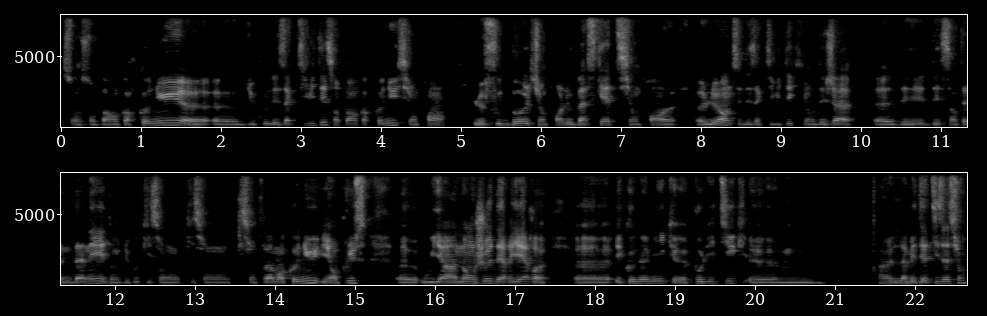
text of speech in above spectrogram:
sont sont pas encore connus. du coup, les activités sont pas encore connues. Si on prend le football, si on prend le basket, si on prend le hand, c'est des activités qui ont déjà des, des, centaines d'années, donc du coup qui sont qui sont qui sont vraiment connus et en plus où il y a un enjeu derrière économique, politique, la médiatisation,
